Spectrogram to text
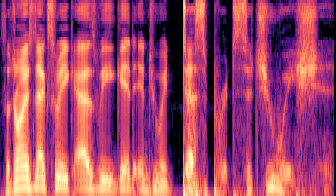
So join us next week as we get into a desperate situation.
